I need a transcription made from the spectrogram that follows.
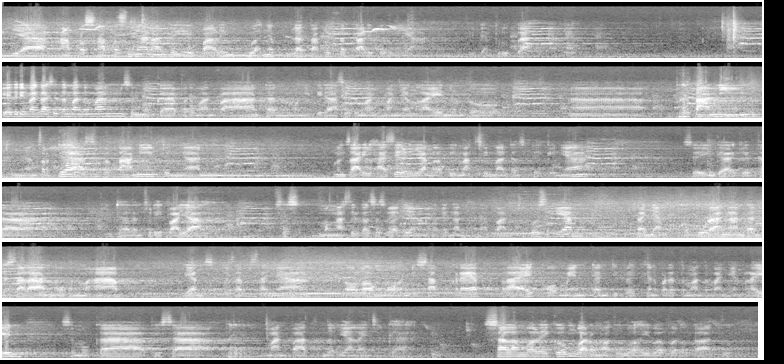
ya apes-apesnya nanti paling buahnya bulat tapi tetap California tidak berubah. Oke, terima kasih teman-teman. Semoga bermanfaat dan menginspirasi teman-teman yang lain untuk uh, bertani dengan cerdas, bertani dengan mencari hasil yang lebih maksimal dan sebagainya, sehingga kita dalam jerih payah menghasilkan sesuai dengan, dengan harapan. Cukup sekian, banyak kekurangan dan kesalahan, mohon maaf yang sebesar-besarnya tolong mohon di subscribe, like, komen dan dibagikan pada teman-teman yang lain. Semoga bisa bermanfaat untuk yang lain juga. Assalamualaikum warahmatullahi wabarakatuh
